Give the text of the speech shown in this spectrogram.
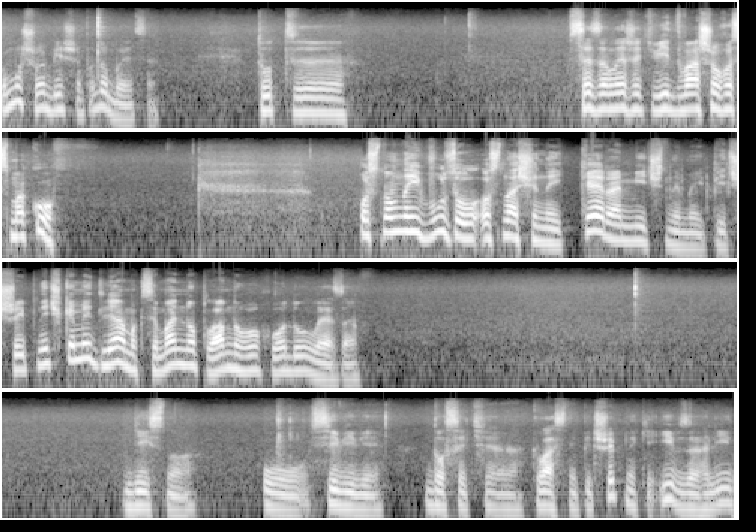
Кому що більше подобається. Тут е, все залежить від вашого смаку. Основний вузол оснащений керамічними підшипничками для максимально плавного ходу леза. Дійсно, у Сівіві досить е, класні підшипники і взагалі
